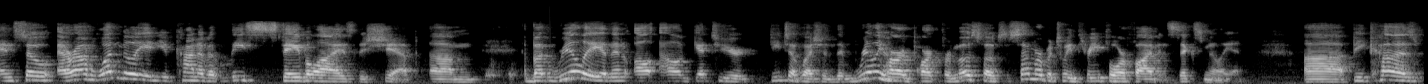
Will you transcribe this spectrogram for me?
and so around one million, you've kind of at least stabilized the ship. Um, but really, and then I'll I'll get to your detail question. The really hard part for most folks is somewhere between three, four, five, and six million, uh, because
